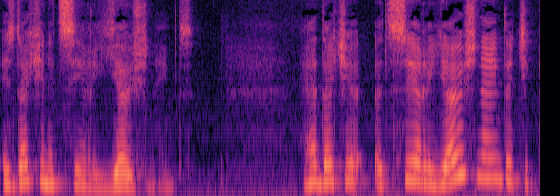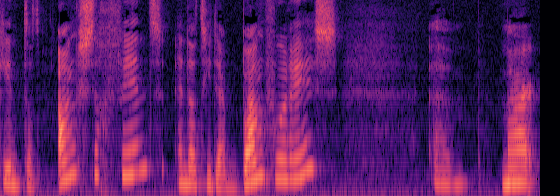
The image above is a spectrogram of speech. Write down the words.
is dat je het serieus neemt. dat je het serieus neemt dat je kind dat angstig vindt en dat hij daar bang voor is. Ehm, maar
